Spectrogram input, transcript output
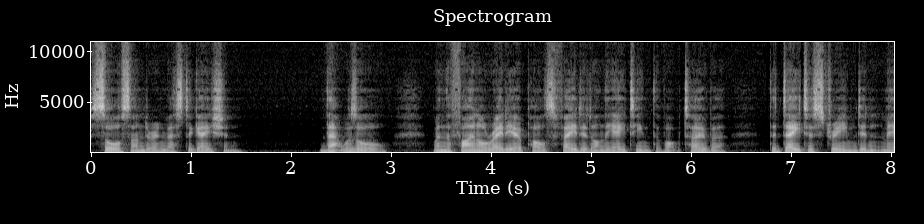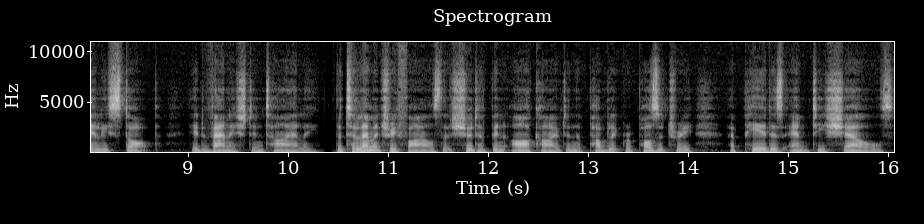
source under investigation. That was all. When the final radio pulse faded on the 18th of October, the data stream didn't merely stop, it vanished entirely. The telemetry files that should have been archived in the public repository appeared as empty shells,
